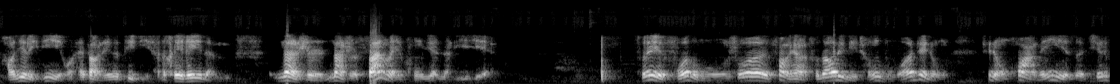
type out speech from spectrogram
好几里地，我才到这个地底下的黑黑的，那是那是三维空间的理解。所以佛祖说放下屠刀立地成佛这种。这种话的意思其实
